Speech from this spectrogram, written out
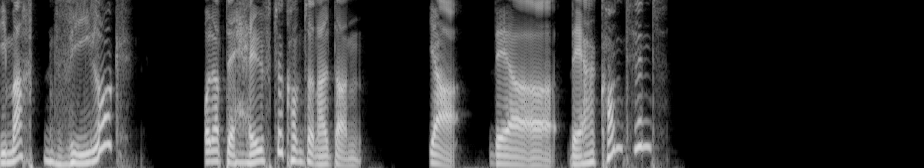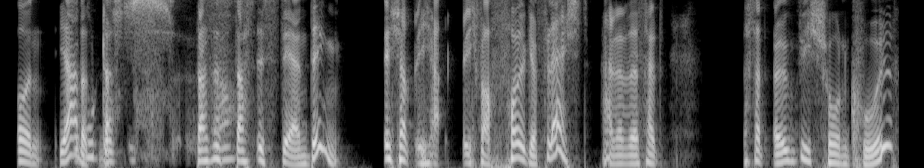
die macht einen Vlog und ab der Hälfte kommt dann halt dann, ja, der, der Content. Und ja, das, Gut, das ist. das ja. ist, das ist deren Ding. Ich hab, ich hab, ich war voll geflasht. Also das ist halt, das ist halt irgendwie schon cool.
